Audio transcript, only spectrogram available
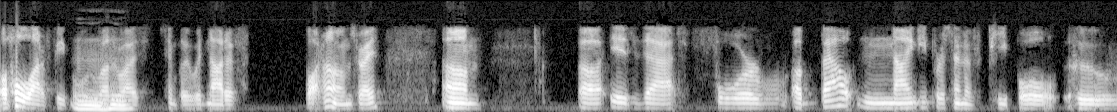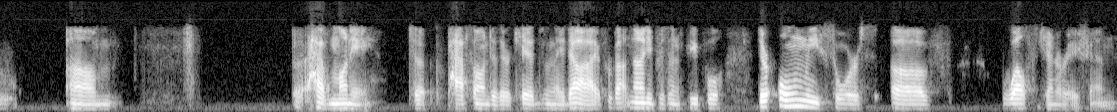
a whole lot of people Mhm. who otherwise simply would not have bought homes, right? Um, uh, is that for about 90% of people who um, have money to pass on to their kids when they die, for about 90% of people, their only source of wealth generation,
